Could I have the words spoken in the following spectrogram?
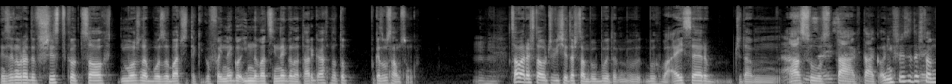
Więc tak naprawdę wszystko, co można było zobaczyć takiego fajnego, innowacyjnego na targach, no to pokazał Samsung. Cała reszta oczywiście też tam był, był, był, był chyba Acer, czy tam Asus, Acer. tak, tak. Oni wszyscy też tam,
